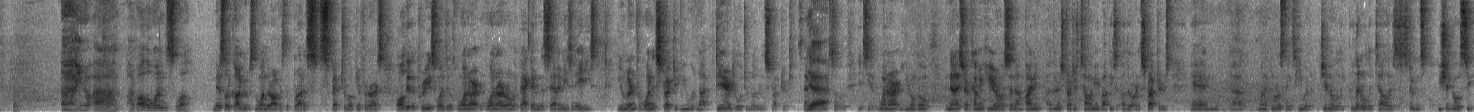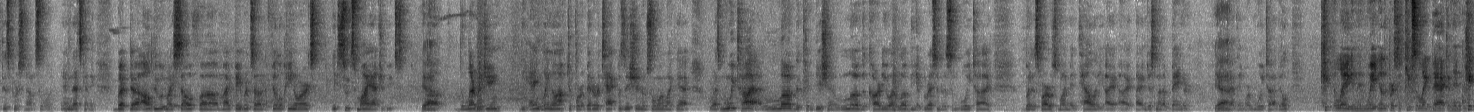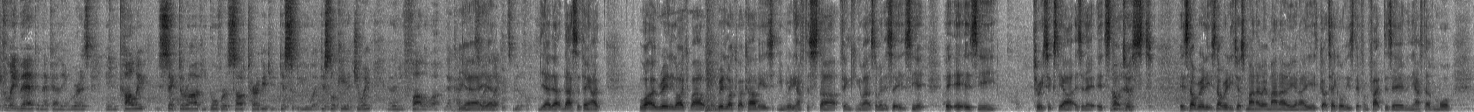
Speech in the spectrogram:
Uh, you know, uh, out of all the ones, well, Minnesota Kali Group is the one that offers the broadest spectrum of different arts. All the other previous ones, it was one art and one art only. Back then in the 70s and 80s, you learn from one instructor, you would not dare go to another instructor. yeah. So it's yeah, one art and you don't go. And then I start coming here, and all of a sudden I'm finding other instructors telling me about these other instructors. And uh, one of Guru's things, he would generally, literally tell his students, you should go seek this person out and so on. And that's kind of thing. But uh, I'll do it myself. Uh, my favorites are the Filipino arts. It suits my attributes. Yeah. Uh, the leveraging, the angling off to for a better attack position or so on like that. Whereas Muay Thai, I love the condition, I love the cardio, I love the aggressiveness in Muay Thai. But as far as my mentality, I, I, I am just not a banger. Yeah. Of thing, where Muay Thai, they'll kick the leg and then wait, and the other person kicks the leg back and then kick the leg back and that kind of thing. Whereas in Kali, you sector off, you go for a soft target, you dis, you uh, dislocate a joint, and then you follow up. That kind Yeah, of thing. So yeah. I like it. It's beautiful. Yeah, that that's the thing. I what I really like about I really like about Kali is you really have to start thinking about stuff, and it's it's the it, it is the three sixty art, isn't it? It's Oh, not yeah. just. It's not really. It's not really just mano a mano. You know, you've got to take all these different factors in, and you have to have a more.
